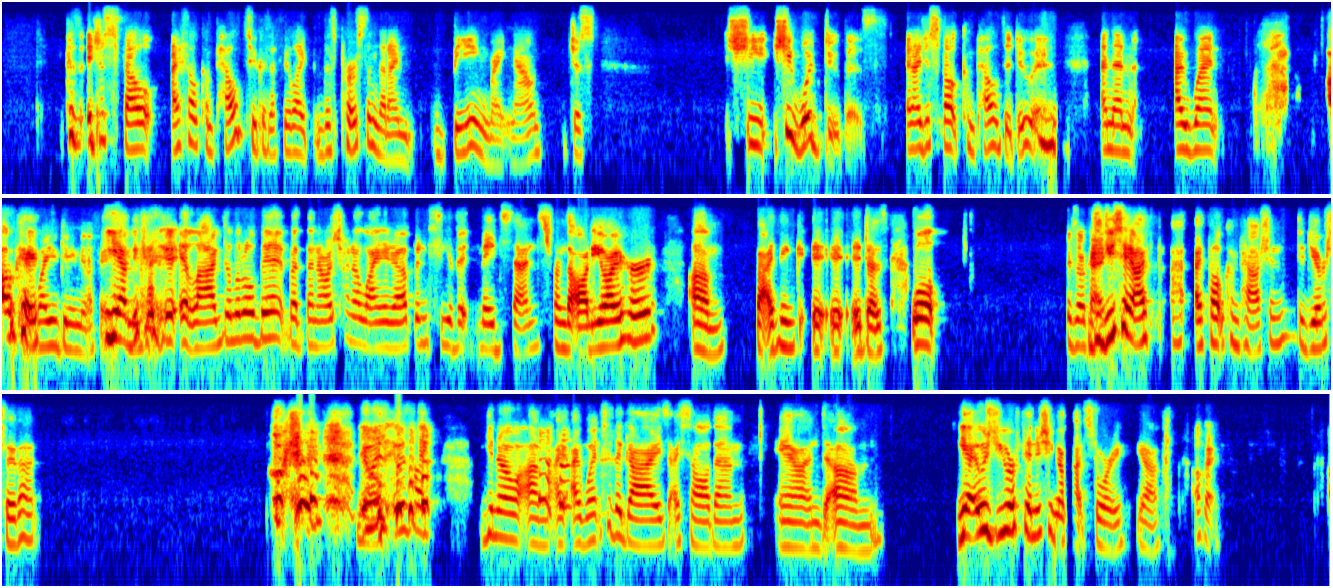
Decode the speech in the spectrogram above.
because it just felt I felt compelled to because I feel like this person that I'm being right now just she she would do this and I just felt compelled to do it Mhm. and then I went Okay. why are you giving me that face Yeah, because it, it lagged a little bit, but then I was trying to line it up and see if it made sense from the audio I heard. Um, but I think it, it, it does. Well, it's okay did you say I I felt compassion? Did you ever say that? Okay. It No. was it was like, you know, um I, I went to the guys, I saw them, and um yeah, it was you were finishing up that story. Yeah. Okay.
